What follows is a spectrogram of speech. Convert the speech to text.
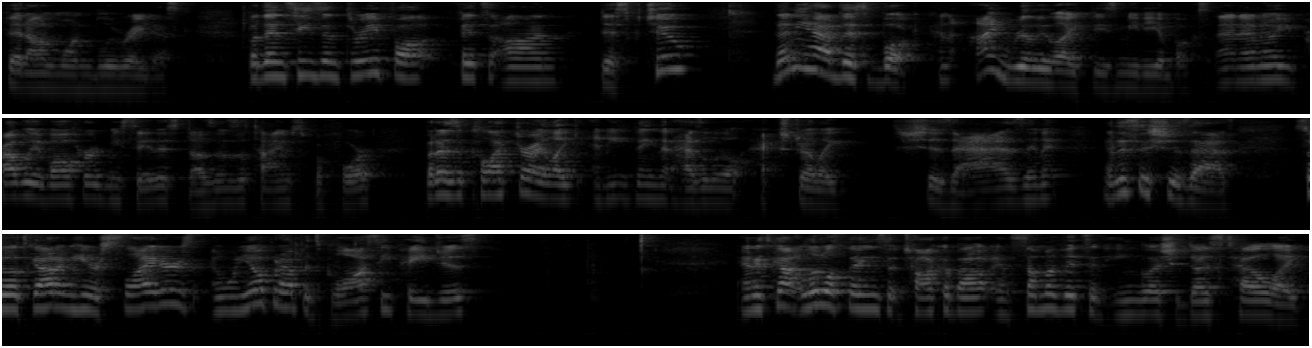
fit on one Blu-ray disc. But then season three fits on disc two. Then you have this book, and I really like these media books. And I know you probably have all heard me say this dozens of times before, but as a collector, I like anything that has a little extra like shazazz in it. And this is shazazz. So it's got in here sliders, and when you open up, it's glossy pages. And it's got little things that talk about, and some of it's in English. It does tell like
